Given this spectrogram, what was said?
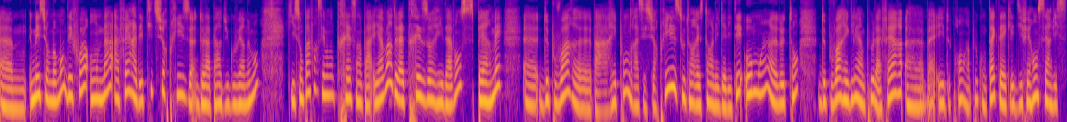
Euh, mais sur le moment, des fois, on a affaire à des petites surprises de la part du gouvernement qui sont pas forcément très sympas. Et avoir de la trésorerie d'avance permet euh, de pouvoir euh, bah, répondre à ces surprises tout en restant à l'égalité, au moins le temps de pouvoir régler un peu l'affaire bah, et de prendre un peu contact avec les différents services.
